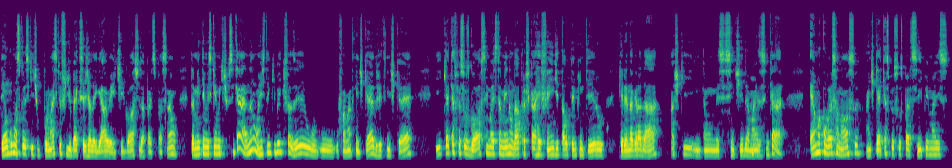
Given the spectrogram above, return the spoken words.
tem algumas coisas que, tipo, por mais que o feedback seja legal e a gente goste da participação, também tem um esquema que, tipo assim, cara, não, a gente tem que meio que fazer o, o, o formato que a gente quer, do jeito que a gente quer e quer que as pessoas gostem, mas também não dá para ficar refém de estar o tempo inteiro querendo agradar. Acho que, então, nesse sentido, é mais assim, cara, é uma conversa nossa, a gente quer que as pessoas participem, mas,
